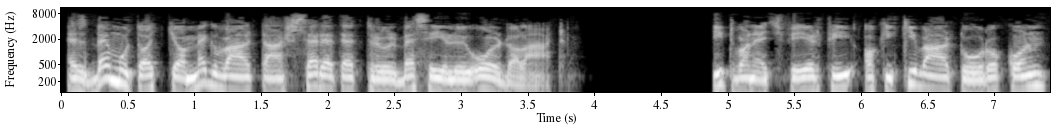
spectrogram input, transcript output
Ez bemutatja megváltás szeretetről beszélő oldalát. Itt van egy férfi, aki kiváltó rokon,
